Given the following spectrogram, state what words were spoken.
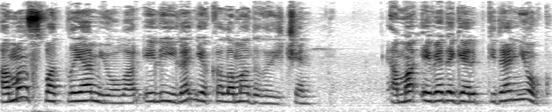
ama ispatlayamıyorlar eliyle yakalamadığı için. Ama eve de gelip giden yok.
